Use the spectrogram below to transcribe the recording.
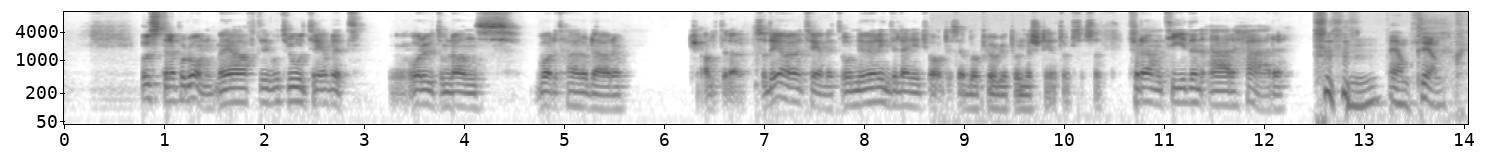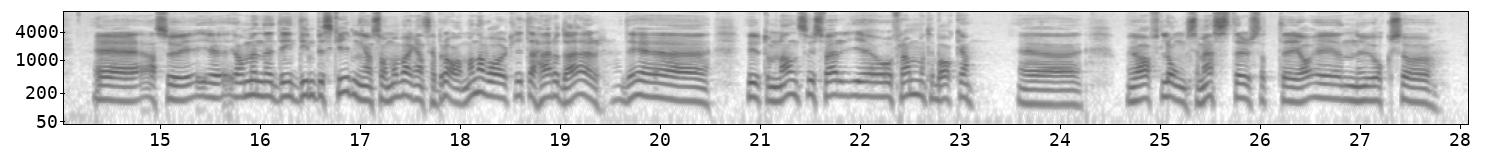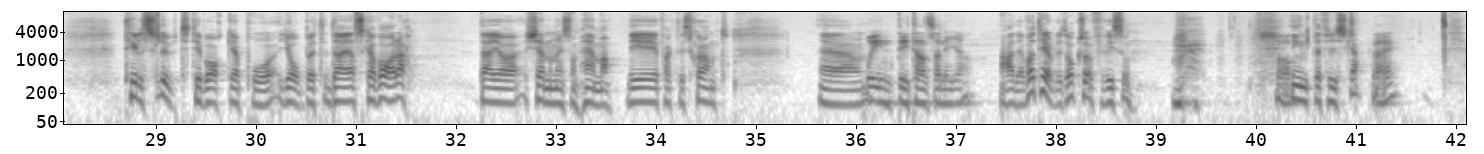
hösten är på gång. Men jag har haft det otroligt trevligt. Varit utomlands, varit här och där. Och Allt det där. Så det är trevligt. Och nu är det inte länge kvar tills jag börjar plugga på universitet också. Så att framtiden är här. mm, äntligen. Eh, alltså, eh, ja, men din, din beskrivning av sommaren var ganska bra. Man har varit lite här och där. Det är utomlands och i Sverige och fram och tillbaka. Eh, och jag har haft långsemester så att eh, jag är nu också till slut tillbaka på jobbet där jag ska vara. Där jag känner mig som hemma. Det är faktiskt skönt. Eh, Och inte i Tanzania. ja, det var trevligt också förvisso. Ja. Inte fyska. Nej.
